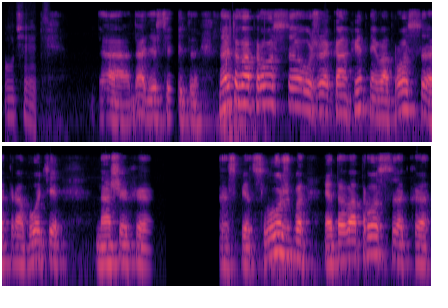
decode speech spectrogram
получается. Да, да, действительно. Но это вопрос, э, уже конкретный вопрос к работе наших спецслужб. Это вопрос к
